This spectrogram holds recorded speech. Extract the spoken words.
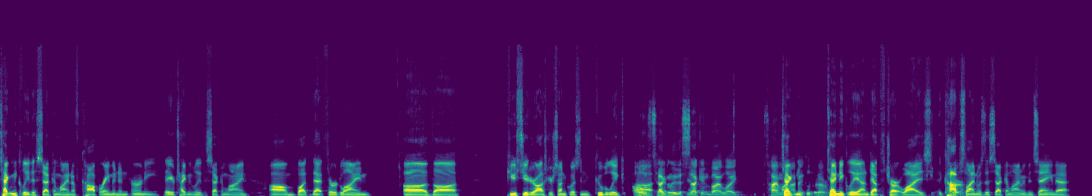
technically the second line of Copp, Raymond, and Erne. They are technically the second line. Um, but that third line of uh, Pius Suter, Oscar Sundqvist, and Kubalik. Oh, uh, technically the second by like time technically, on technically on depth chart wise. Copp's sure. line was the second line. We've been saying that.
